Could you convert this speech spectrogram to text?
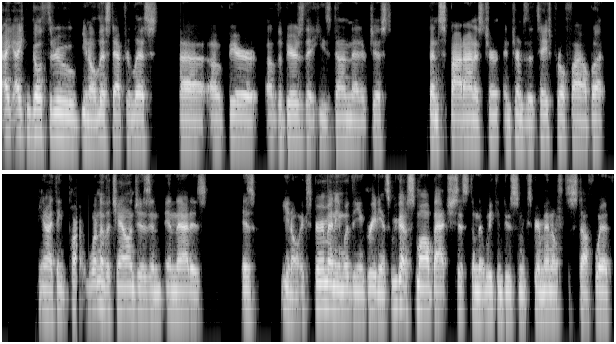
I, I can go through, you know, list after list uh, of beer, of the beers that he's done that have just been spot on as ter- in terms of the taste profile. But, you know, I think part, one of the challenges in, in that is, is you know experimenting with the ingredients. We've got a small batch system that we can do some experimental stuff with.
